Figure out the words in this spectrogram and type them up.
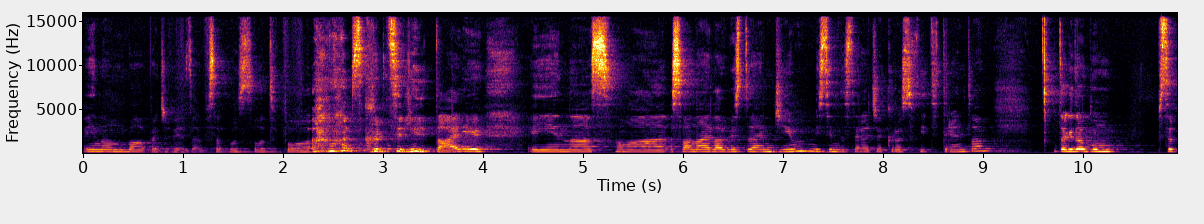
in on ima pač veze vse posod po skoraj celi Italiji. In uh, sva, najdla v bistvu en gym, mislim, da se reče CrossFit Trento. Tako da bom se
